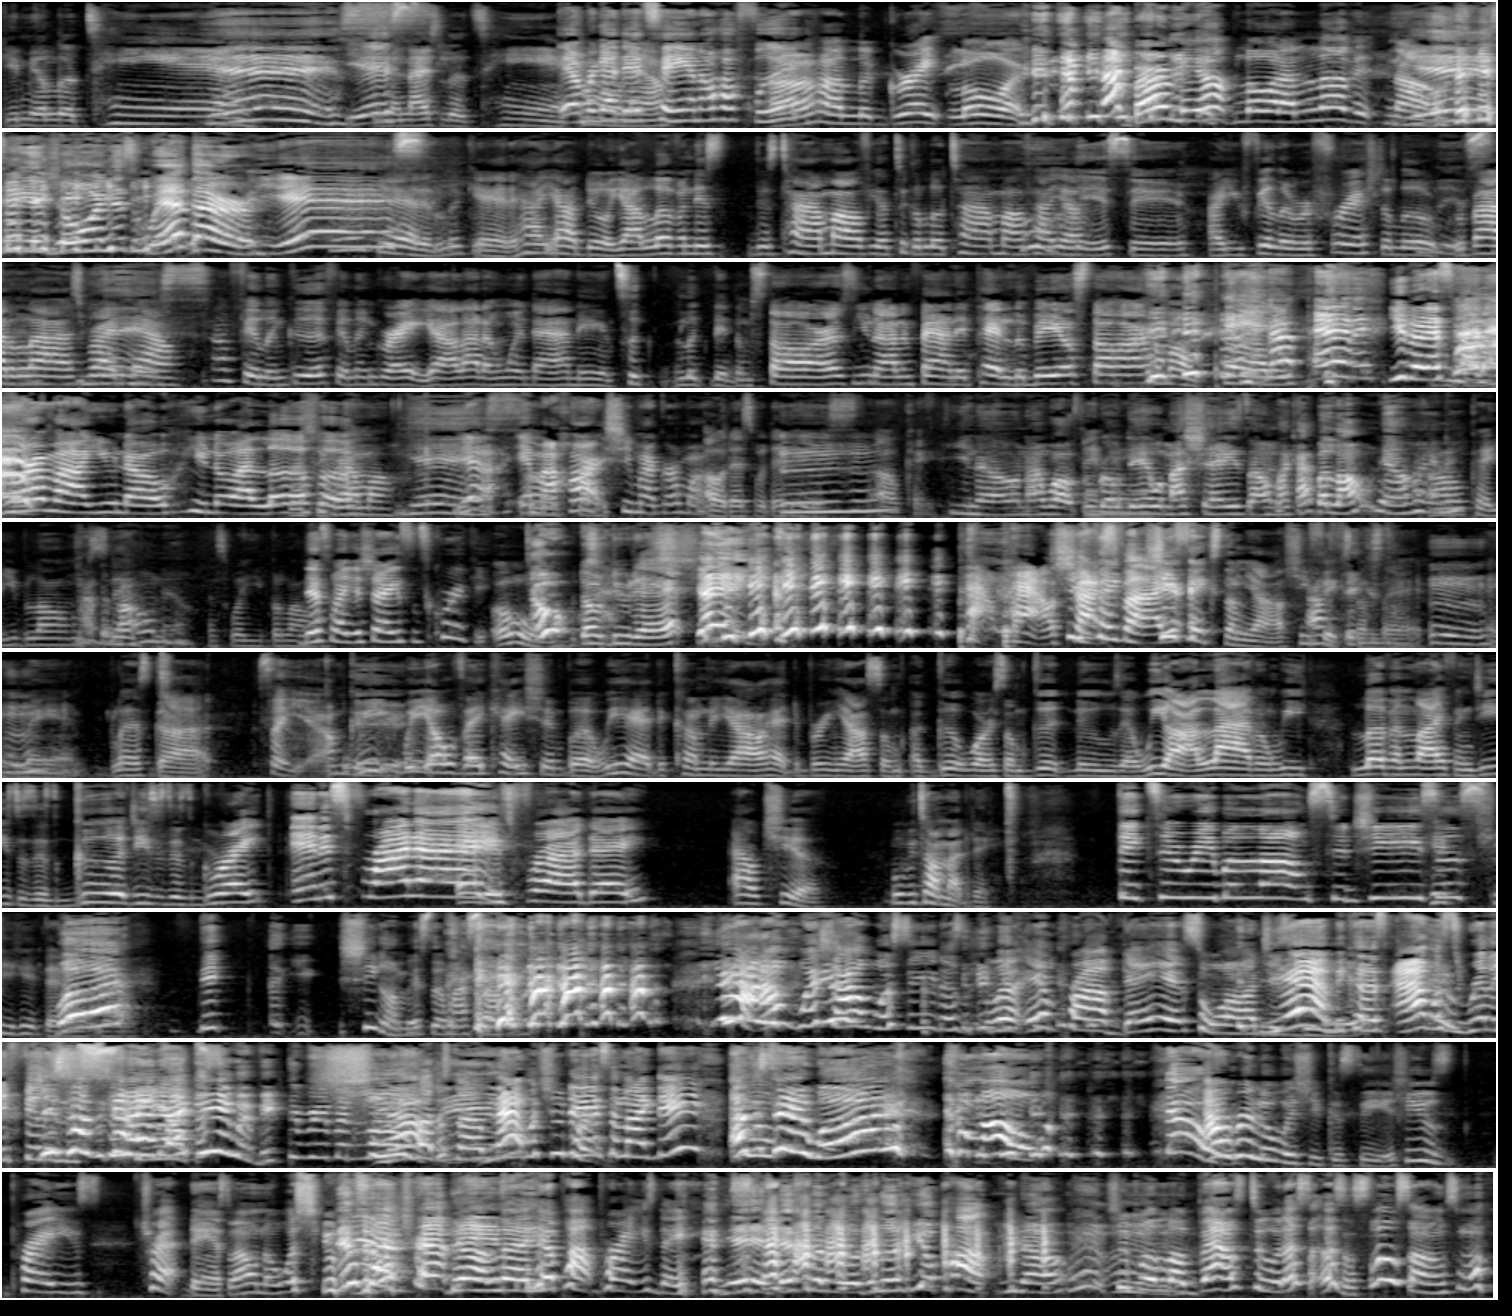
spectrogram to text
Give me a little tan. Yes. Give me Yes. a nice little tan. Amber Come got that now. tan on her foot. Uh-huh, look great, Lord. Burn me up, Lord. I love it. No. Yes, we enjoying this weather. Yes. Look at it. Look at it. How y'all doing? Y'all loving this this time off? Y'all took a little time off. How y'all? Listen, Are you feeling refreshed, a little Listen. revitalized right Yes. now? I'm feeling good, feeling great, y'all. I done went down there and took looked at them stars. You know, I done found that Patti LaBelle star. Come on, Patti. Patti. You know, that's my grandma. You know, you know, I love That's your her. grandma. Yes. Yeah, in my Okay. heart, she my grandma. Oh, that's what that is. Mhm. Okay. You know, and I walk through. Rodeo with my shades on, like I belong there, honey. Oh, okay. You belong. I belong there. That's where you belong. That's why your shades is crooked. Oh, Oh. don't do that. Shade. Pow pow, she, shots fixed, fired. she fixed them, y'all. She I fixed, fixed them bad. Mhm. Amen. Bless God. So yeah, I'm We good. we on vacation, but we had to come to y'all. Had to bring y'all some a good word, some good news that we are alive and we loving life and Jesus is good. Jesus is great. and it's Friday. And it's Friday. Out here. What we talking about today? Victory belongs to Hit, Jesus. she hit that. What? Vic- uh, she gonna mess up my song. Yeah, I wish I would see this little improv dance one. just yeah, did. because I was really feeling She's the supposed to come spirit. back in with Victor belongs. She was about to to start- you. Not what you dancing like that. I just said what? Come on. No. I really wish you could see it. She was praise trap dance. I don't know what she was This doing. not trap The dancing. little hip hop praise dance. Yeah, that's what it was. A little hip hop, you know. She put a little bounce to it. That's a, that's a slow song. Swan.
